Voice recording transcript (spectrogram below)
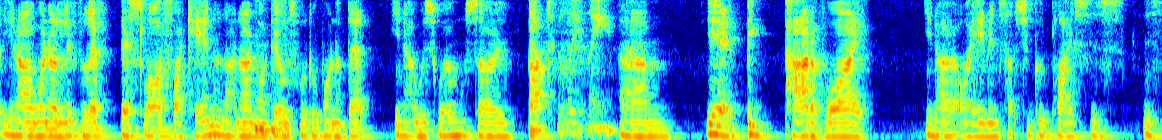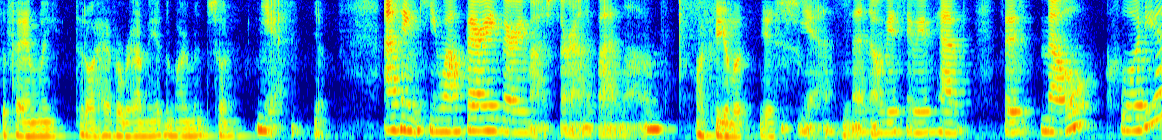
you know, I want to live the left, best life I can, and I know my girls would have wanted that, you know, as well. So, but Absolutely. um, yeah, big part of why, you know, I am in such a good place is is the family that I have around me at the moment. So Yeah. Yeah. I think you are very, very much surrounded by love. I feel it. Yes, Yes. And obviously we have so it's Mel, Claudia,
